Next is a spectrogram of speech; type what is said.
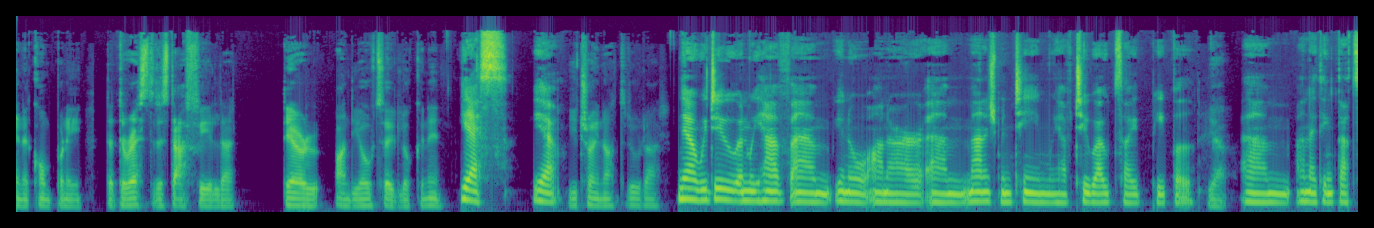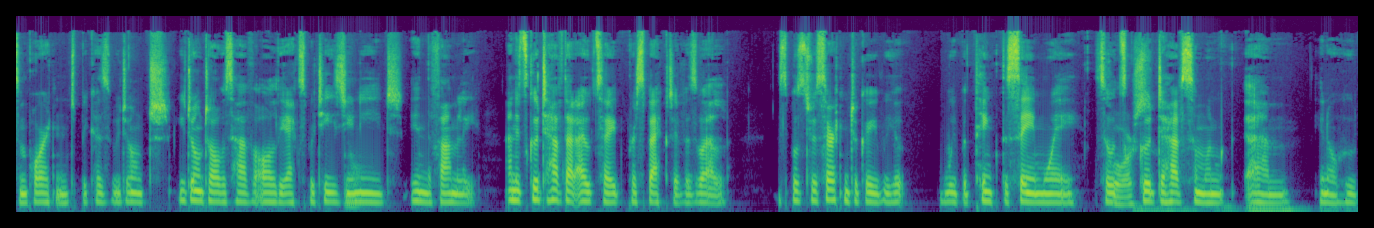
in a company, that the rest of the staff feel that they're on the outside looking in. Yes. Yeah. You try not to do that. Yeah, we do. And we have, um, you know, on our um, management team, we have two outside people. Yeah. Um, and I think that's important because we don't, you don't always have all the expertise you No. need in the family. And it's good to have that outside perspective as well. I suppose to a certain degree, we, we would think the same way. So it's good to have someone, um, you know, who,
